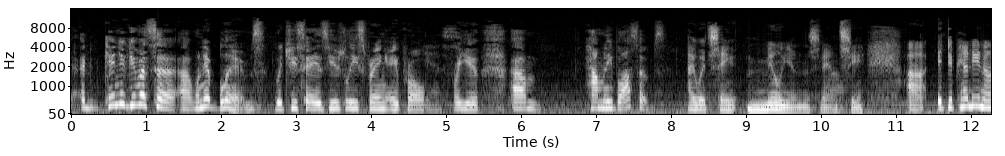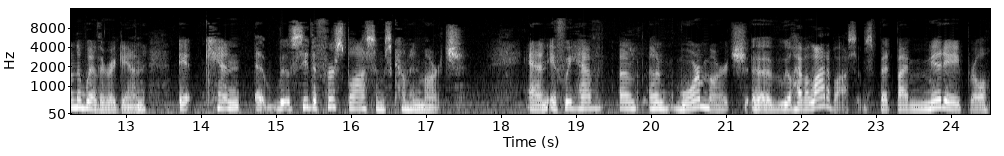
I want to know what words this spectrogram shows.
And can you give us a uh, when it blooms, which you say is usually spring, April Yes. for you? Um, how many blossoms? I would say millions, Nancy. Uh, it depending on the weather again. It can. Uh, we'll see the first blossoms come in March, and if we have a, a warm March, uh, we'll have a lot of blossoms. But by mid-April,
